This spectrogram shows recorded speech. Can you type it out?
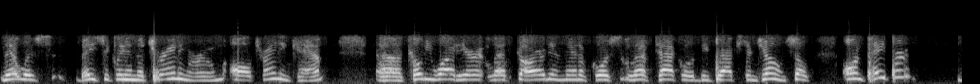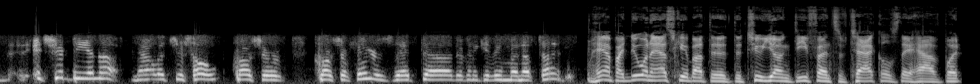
that was basically in the training room all training camp. Uh, Cody Whitehair at left guard, and then of course left tackle would be Braxton Jones. So on paper, it should be enough. Now let's just hope, cross our cross our fingers that uh, they're going to give him enough time. Hamp, I do want to ask you about the the two young defensive tackles they have, but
